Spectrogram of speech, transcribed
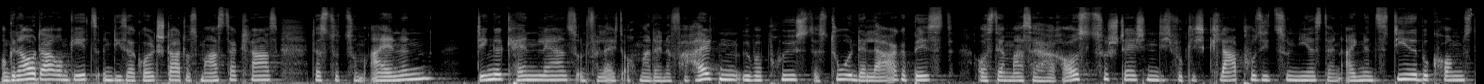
Und genau darum geht's in dieser Goldstatus Masterclass, dass du zum einen Dinge kennenlernst und vielleicht auch mal deine Verhalten überprüfst, dass du in der Lage bist, aus der Masse herauszustechen, dich wirklich klar positionierst, deinen eigenen Stil bekommst,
